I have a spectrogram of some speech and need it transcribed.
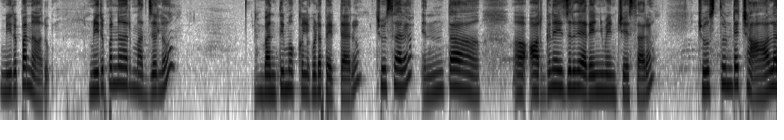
మిరపనారు. మిరపనారు మధ్యలో బంతి మొక్కలు కూడా పెట్టారు. చూసారా? ఎంత ఆర్గనైజర్గా అరేంజ్‌మెంట్ చేశారో. చూస్తుంటే చాలా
